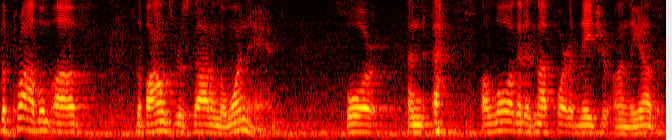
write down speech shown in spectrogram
the problem of the voluntarist God on the one hand, or an, a law that is not part of nature on the other.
